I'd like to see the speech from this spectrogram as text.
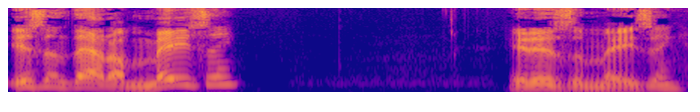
Isn't that amazing? It is amazing.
